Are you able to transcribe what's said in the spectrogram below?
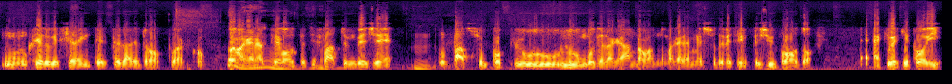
non credo che sia da interpretare troppo, ecco. Poi magari altre volte si è fatto invece Mm. un passo un po' più lungo della gamba quando magari ha messo delle semplici foto, eh, anche perché poi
